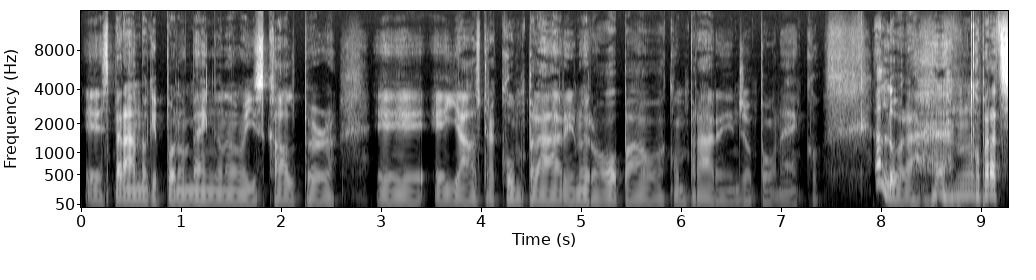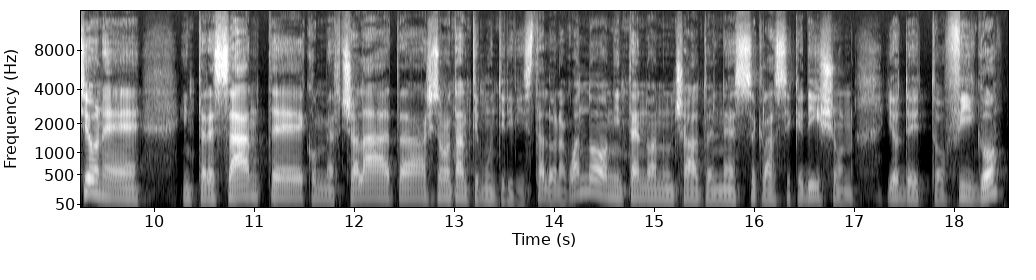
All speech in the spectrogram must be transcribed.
eh, sperando che poi non vengano gli scalper e, e, gli altri a comprare in Europa o a comprare in Giappone. Ecco. Allora, operazione interessante commercialata, ci sono tanti punti di vista. Allora, quando Nintendo ha annunciato il NES Classic Edition, io ho detto figo,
